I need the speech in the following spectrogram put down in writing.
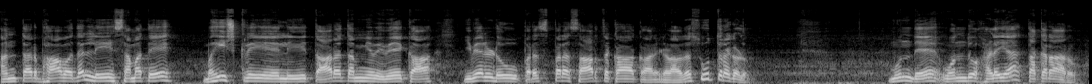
ಅಂತರ್ಭಾವದಲ್ಲಿ ಸಮತೆ, ಬಹಿಷ್ಕ್ರಿಯೆಯಲ್ಲಿ ತಾರತಮ್ಯ, ವಿವೇಕ ಇವೆರಡೂ ಪರಸ್ಪರ ಸಾರ್ಥಕ ಕಾರ್ಯಗಳಾದ ಸೂತ್ರಗಳು. ಮುಂದೆ ಒಂದು ಹಳೆಯ ತಕರಾರು.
